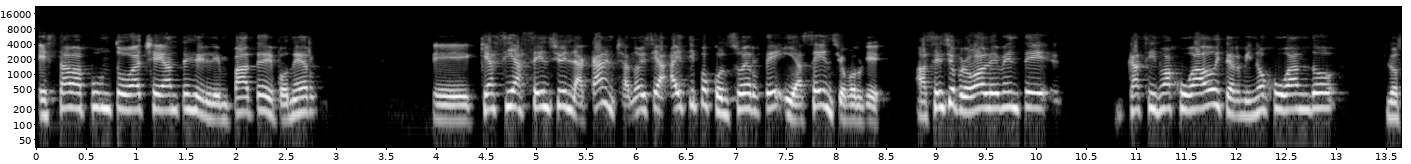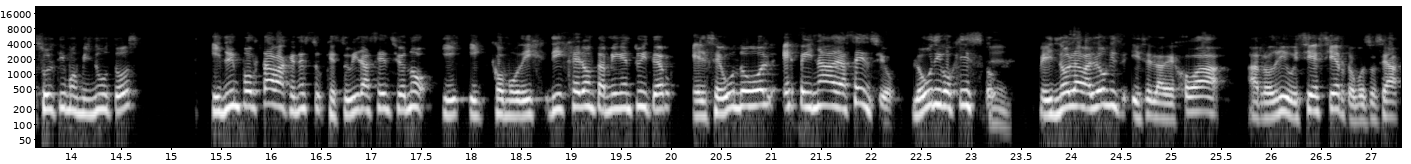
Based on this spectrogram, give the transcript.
estaba a punto, H, antes del empate de poner eh, qué hacía Asensio en la cancha, ¿no? Decía, hay tipos con suerte y Asensio, porque Asensio probablemente casi no ha jugado y terminó jugando los últimos minutos y no importaba que, no estu- que estuviera Asensio o no. Y, y como di- dijeron también en Twitter, el segundo gol es peinada de Asensio, lo único que hizo. Sí. Peinó la balón y, y se la dejó a, a Rodrigo. Y sí es cierto, pues o sea,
